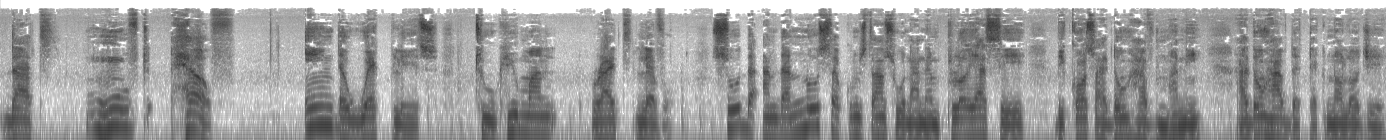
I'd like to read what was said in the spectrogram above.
that moved health in the workplace to human rights level. so that under no circumstance would an employer say, because I don't have money, I don't have the technology,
